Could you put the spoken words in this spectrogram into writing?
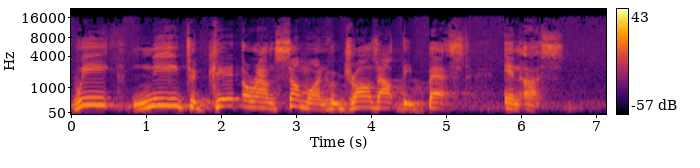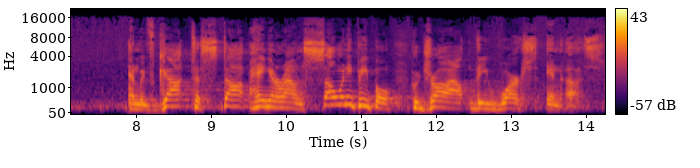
We need to get around someone who draws out the best in us. And we've got to stop hanging around so many people who draw out the worst in us.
